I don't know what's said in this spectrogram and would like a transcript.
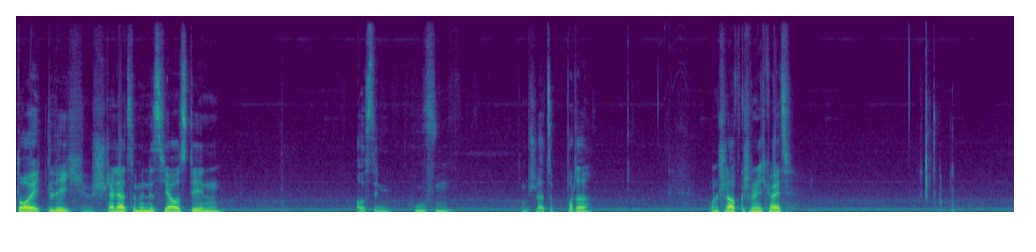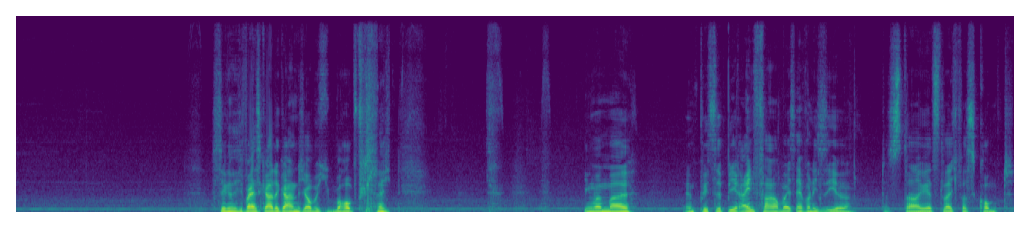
deutlich schneller zumindest hier aus den aus den Hufen. Kommt schneller zu Potter. Und schneller auf Geschwindigkeit. Ich weiß gerade gar nicht, ob ich überhaupt vielleicht irgendwann mal im PCB reinfahre, weil ich es einfach nicht sehe, dass da jetzt gleich was kommt.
